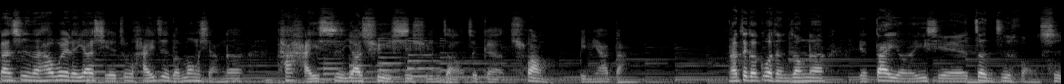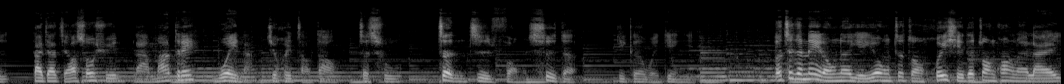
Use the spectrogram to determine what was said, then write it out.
但是呢，她为了要协助孩子的梦想呢，她还是要去寻找这个 Trump 比尼亚达。那这个过程中呢，也带有了一些政治讽刺。大家只要搜寻 La Madre Buena，就会找到这出政治讽刺的一个微电影。而这个内容呢，也用这种诙谐的状况呢，来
